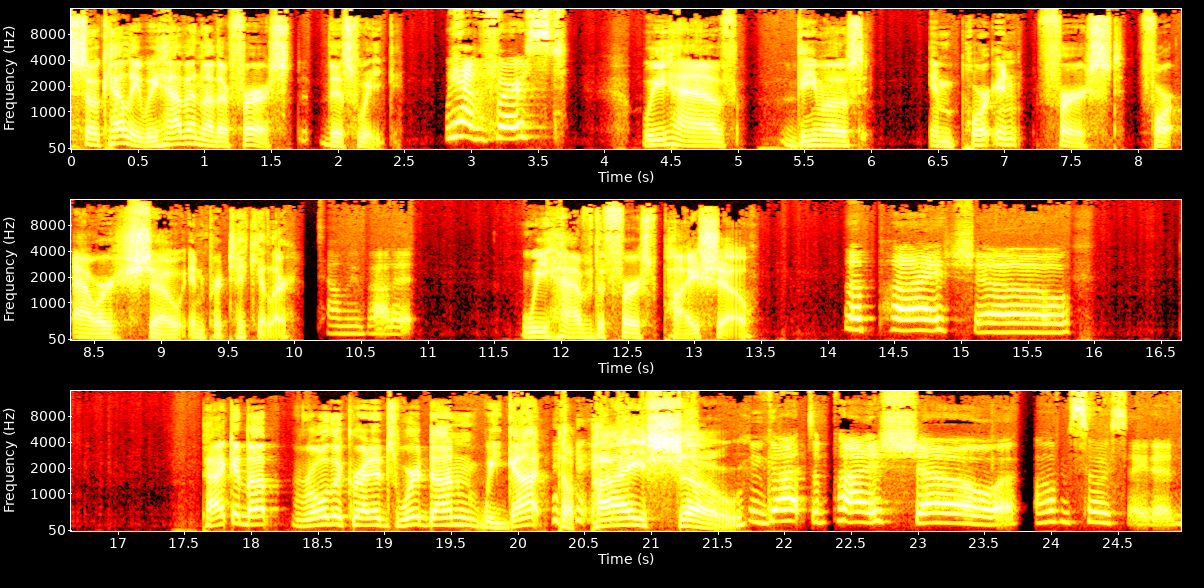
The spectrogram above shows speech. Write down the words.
so, Kelly, we have another first this week. We have a first. We have the most important first for our show in particular. Tell me about it we have the first pie show. The pie show. Pack it up, roll the credits, we're done. We got to pie show. We got to pie show. Oh, I'm so excited.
